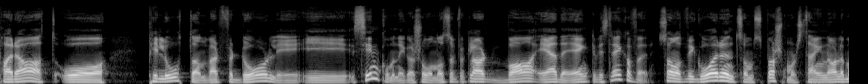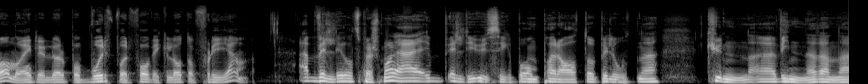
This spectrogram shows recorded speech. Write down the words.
Parat og pilotene vært for dårlige i sin kommunikasjon? Og så forklart hva er det egentlig vi streiker for? Sånn at vi går rundt som spørsmålstegn alle mann og egentlig lurer på hvorfor får vi ikke lov til å fly hjem? Er veldig godt spørsmål. Jeg er veldig usikker på om Parat og pilotene kunne eh, vinne denne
